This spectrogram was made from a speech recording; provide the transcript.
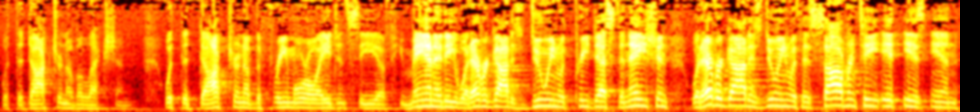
with the doctrine of election, with the doctrine of the free moral agency of humanity, whatever God is doing with predestination, whatever God is doing with His sovereignty, it is in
